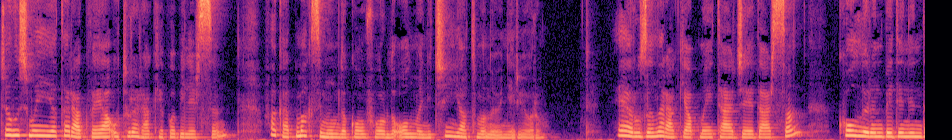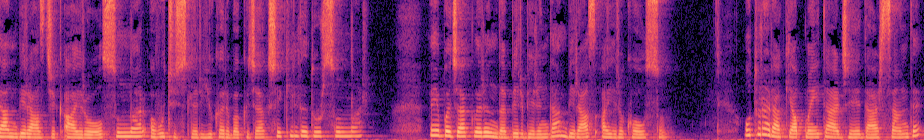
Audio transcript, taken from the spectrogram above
Çalışmayı yatarak veya oturarak yapabilirsin. Fakat maksimumda konforlu olman için yatmanı öneriyorum. Eğer uzanarak yapmayı tercih edersen kolların bedeninden birazcık ayrı olsunlar, avuç içleri yukarı bakacak şekilde dursunlar ve bacakların da birbirinden biraz ayrık olsun. Oturarak yapmayı tercih edersen de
